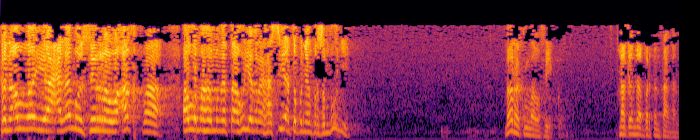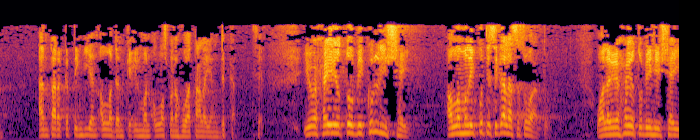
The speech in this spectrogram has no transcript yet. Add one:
Karena Allah ya'lamu sirra wa akhfa. Allah maha mengetahui yang rahasia ataupun yang tersembunyi. Barakallahu fiikum. Maka enggak bertentangan antara ketinggian Allah dan keilmuan Allah Subhanahu wa taala yang dekat. Yuhitu bi kulli syai. Allah meliputi segala sesuatu. Wala yuhitu bihi syai,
